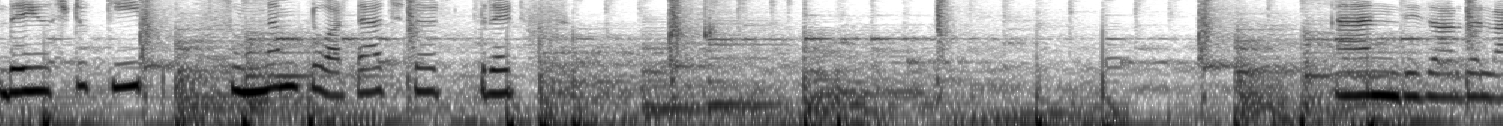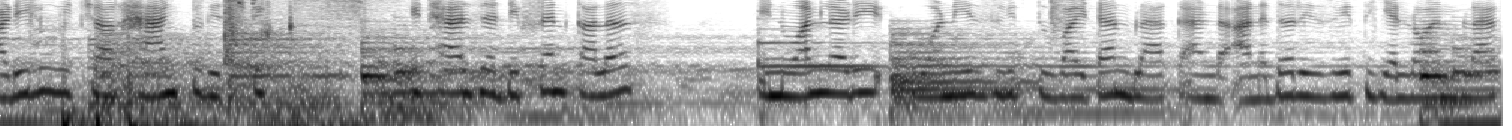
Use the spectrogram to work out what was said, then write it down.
They used to keep sunnam to attach the threads. And these are the ladilu which are hanged to the stick. It has a different colors in one lady one is with white and black and another is with yellow and black.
